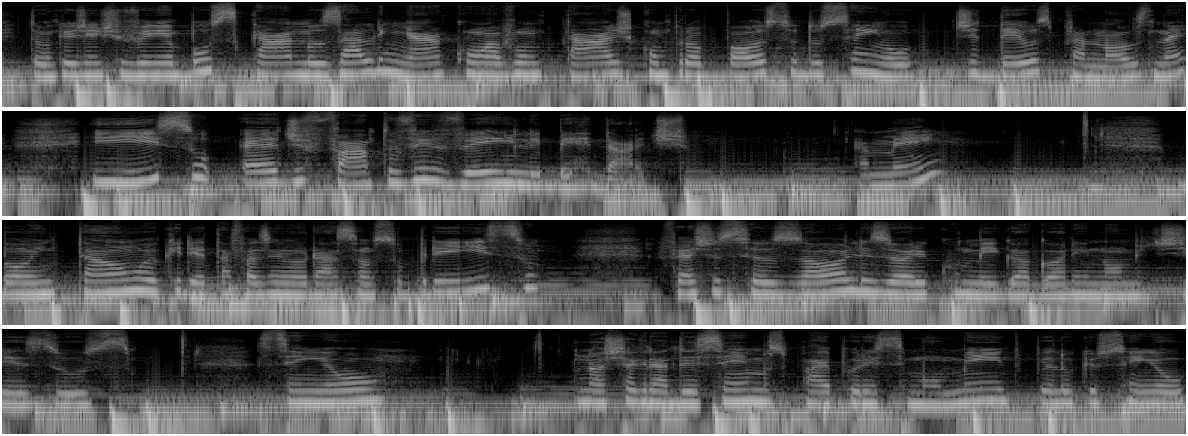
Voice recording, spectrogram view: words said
Então que a gente venha buscar nos alinhar com a vontade, com o propósito do Senhor, de Deus para nós, né? E isso é de fato viver em liberdade. Amém? Bom, então eu queria estar fazendo oração sobre isso. Feche os seus olhos e ore comigo agora em nome de Jesus. Senhor, nós te agradecemos, Pai, por esse momento, pelo que o Senhor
